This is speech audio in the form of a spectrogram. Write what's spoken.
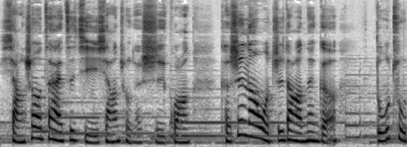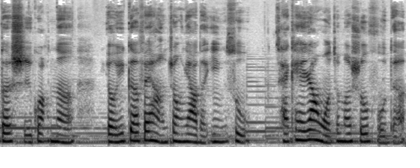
享受在自己相处的时光，可是呢，我知道那个独处的时光呢，有一个非常重要的因素，才可以让我这么舒服的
